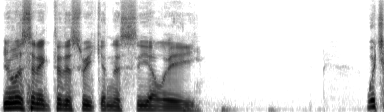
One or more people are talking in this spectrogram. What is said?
You're listening to This Week in the CLE. Which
